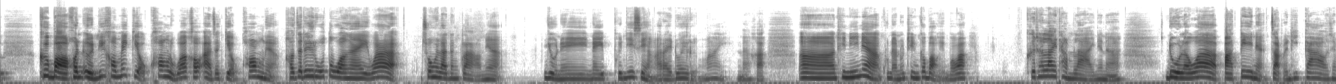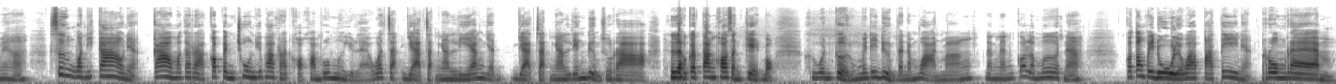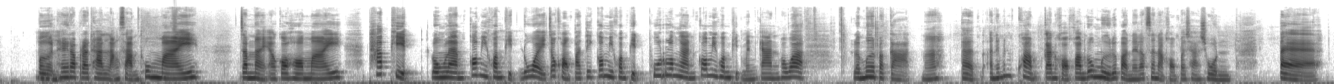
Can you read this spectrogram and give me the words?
คือบอกคนอื่นที่เขาไม่เกี่ยวข้องหรือว่าเขาอาจจะเกี่ยวข้องเนี่ย เขาจะได้รู้ตัวไงว่าช่วงเวลาดังกล่าวเนี่ย อยู่ในในพื้นที่เสี่ยงอะไรด้วยหรือไม่นะคะทีนี้เนี่ยคุณอนุทินก็บอกอีกว่า คือถ้าไล่ทำลายเนี่ยนะดูแล้วว่าปาร์ตี้เนี่ยจัดวันที่ 9 ใช่ไหมคะ ซึ่งวันที่ 9 เนี่ย 9 มกราก็เป็นช่วงที่ภาครัฐขอความร่วมมืออยู่แล้ว ว่าจัดอย่าจัดงานเลี้ยง อย่าอย่าจัดงานเลี้ยงดื่มสุรา แล้วก็ตั้งข้อสังเกตบอก คือวันเกิดไม่ได้ดื่มแต่น้ำหวานมั้ง ดังนั้นก็ละเมิดนะ ก็ต้องไปดูเลยว่าปาร์ตี้เนี่ย โรงแรม เปิดให้รับประทานหลังสามทุ่มไหมจำหน่ายแอลกอฮอล์ไหม ถ้าผิดโรงแรมก็มีความผิดด้วย เจ้าของปาร์ตี้ก็มีความผิด ผู้ร่วมงานก็มีความผิดเหมือนกัน เพราะว่าละเมิดประกาศนะ แต่อันนี้เป็นความการขอความร่วมมือหรือเปล่าในลักษณะของประชาชน แต่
